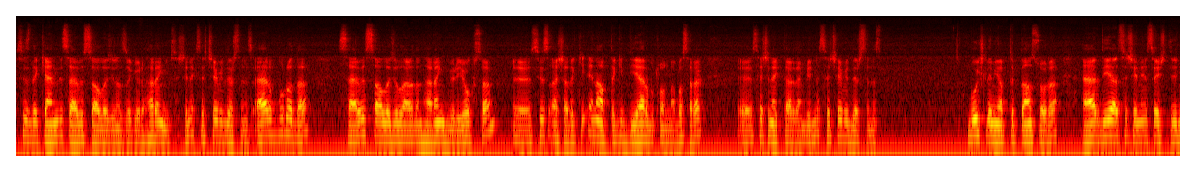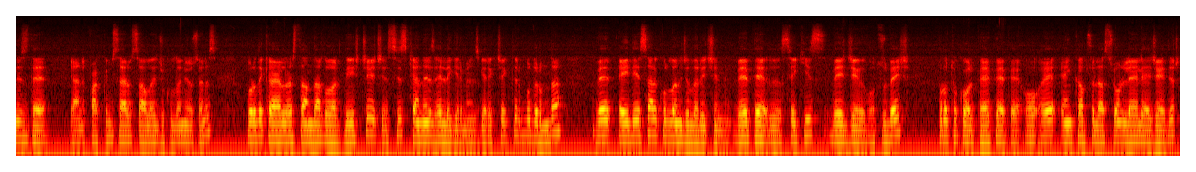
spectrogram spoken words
Siz de kendi servis sağlayıcınıza göre herhangi bir seçenek seçebilirsiniz. Eğer burada servis sağlayıcılardan herhangi biri yoksa e, siz aşağıdaki en alttaki diğer butonuna basarak e, seçeneklerden birini seçebilirsiniz. Bu işlemi yaptıktan sonra eğer diğer seçeneği seçtiğinizde yani farklı bir servis sağlayıcı kullanıyorsanız buradaki ayarlar standart olarak değişeceği için siz kendiniz elle girmeniz gerekecektir. Bu durumda ve ADSL kullanıcıları için VPI8, VCI35, protokol PPP, OE, enkapsülasyon LLC'dir.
